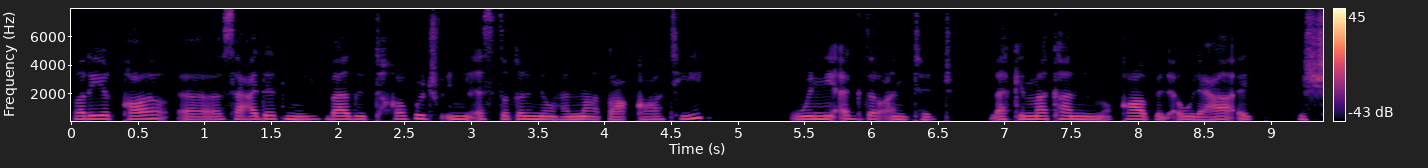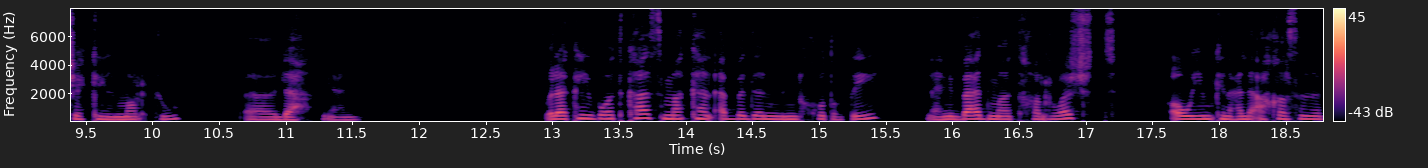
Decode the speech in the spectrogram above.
طريقة آه، ساعدتني بعد التخرج في إني أستغل نوعا ما طاقاتي. وإني أقدر أنتج لكن ما كان المقابل أو العائد بالشكل المرجو آه له يعني. ولكن البودكاست ما كان أبدا من خططي يعني بعد ما تخرجت أو يمكن على آخر سنة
